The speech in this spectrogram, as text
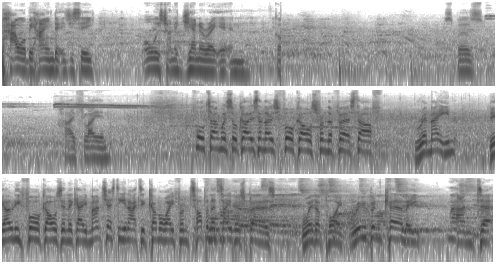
power behind it, as you see. Always trying to generate it and go. Spurs high flying. Full-time whistle goes and those four goals from the first half remain the only four goals in the game. Manchester United come away from top of the table Spurs with a point. Ruben Curley and uh,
